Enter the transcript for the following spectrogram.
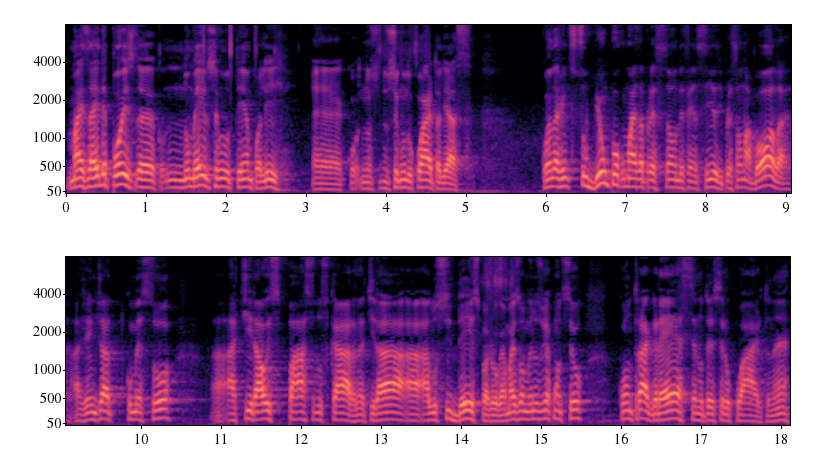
Mas aí depois, é, no meio do segundo tempo ali, é, no, do segundo quarto, aliás, quando a gente subiu um pouco mais a pressão defensiva, de pressão na bola, a gente já começou a, tirar o espaço dos caras, né? tirar a, lucidez para jogar, mais ou menos o que aconteceu contra a Grécia no terceiro quarto, né?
